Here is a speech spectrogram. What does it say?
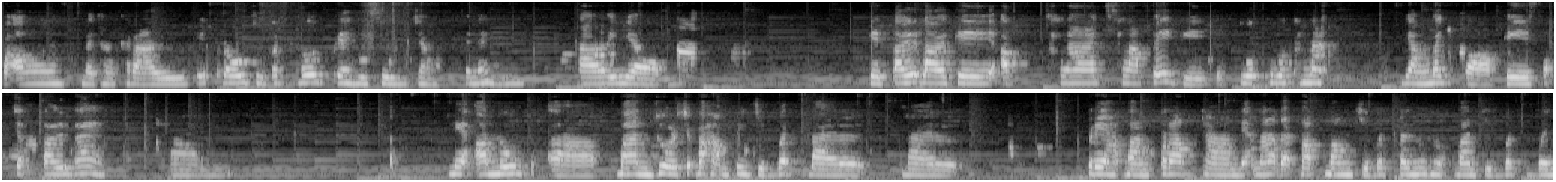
ព្រះអង្គនៅខាងក្រៅគេបដូរជីវិតដូចព្រះយេស៊ូវអញ្ចឹងឃើញទេហើយគេទៅដល់គេអត់ខ្លាចស្លាប់ទេគេទទួលគ្រោះថ្នាក់យ៉ាងម៉េចក៏គេសុខចិត្តទៅដែរអឺអ្នកអនុបានយល់ច្បាស់អំពីជីវិតដែលដែល ព្រះបានប្រាប់ថាអ្នកណាដែលបាត់បង់ជីវិតទៅនោះនឹងបានជីវិតវិញ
